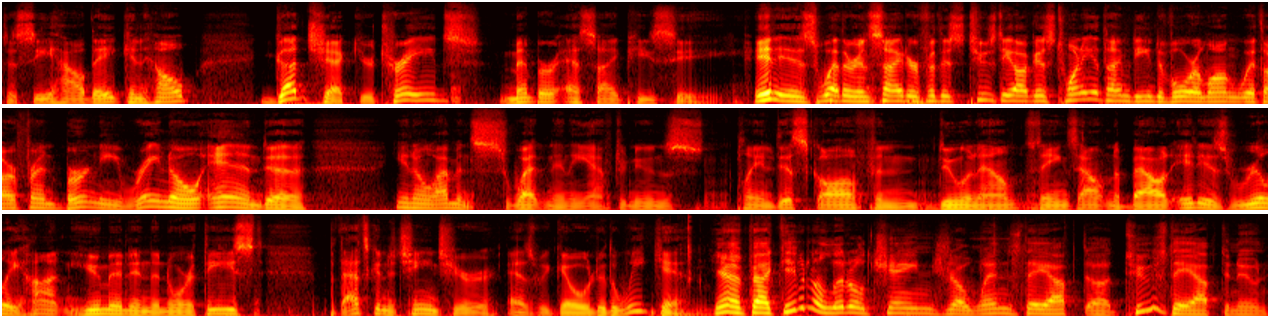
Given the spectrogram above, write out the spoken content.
to see how they can help gut check your trades. Member SIPC. It is Weather Insider for this Tuesday, August 20th. I'm Dean DeVore along with our friend Bernie Rayno and uh, you know, I've been sweating in the afternoons playing disc golf and doing out things out and about. It is really hot and humid in the Northeast. But that's going to change here as we go to the weekend. Yeah, in fact, even a little change uh, Wednesday after uh, Tuesday afternoon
